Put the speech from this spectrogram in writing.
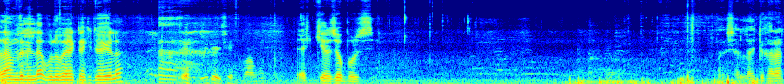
আলহামদুলিল্লাহ বুলু ভাই একটা হিট হয়ে গেল কি আর জবরছি মাশাআল্লাহ একটু খারাপ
